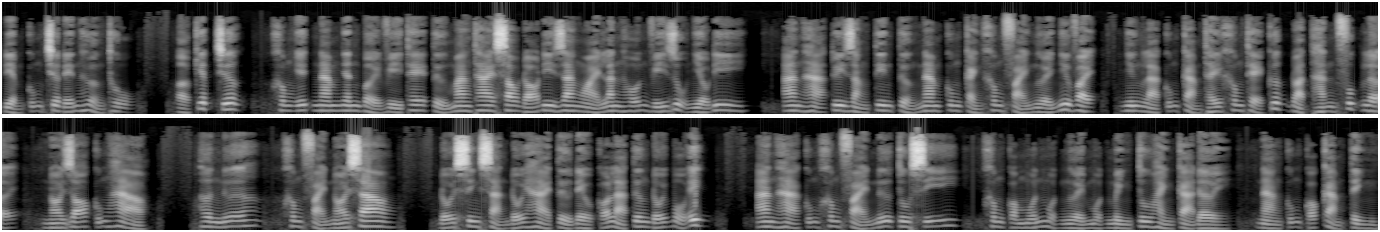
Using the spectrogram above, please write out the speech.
Điểm cũng chưa đến hưởng thụ. Ở kiếp trước, không ít nam nhân bởi vì thê tử mang thai sau đó đi ra ngoài lăn hốn ví dụ nhiều đi. An Hạ tuy rằng tin tưởng nam cung cảnh không phải người như vậy, nhưng là cũng cảm thấy không thể cước đoạt hắn phúc lợi, nói rõ cũng hảo. Hơn nữa, không phải nói sao, đối sinh sản đối hài tử đều có là tương đối bổ ích, An Hà cũng không phải nữ tu sĩ, không có muốn một người một mình tu hành cả đời, nàng cũng có cảm tình,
